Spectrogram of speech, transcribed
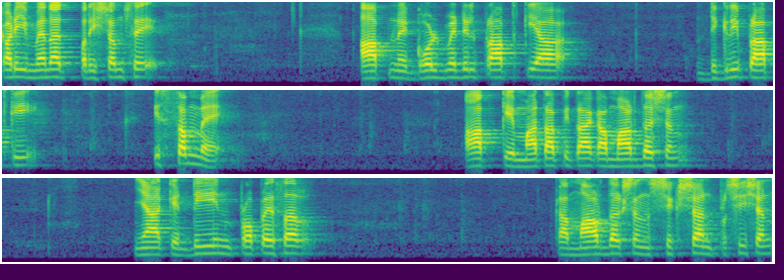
कड़ी मेहनत, परिश्रम से आपने गोल्ड मेडल प्राप्त किया, डिग्री प्राप्त की। इस सब में आपके माता पिता का मार्गदर्शन, यहाँ के डीन, प्रोफेसर का मार्गदर्शन, शिक्षण, प्रशिक्षण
